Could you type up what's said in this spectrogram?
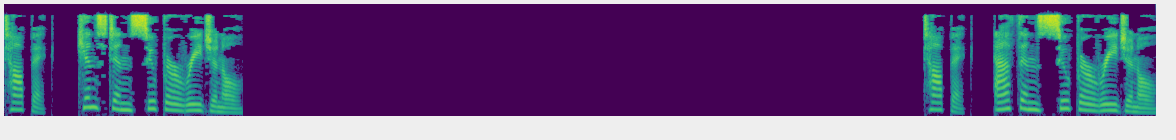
Topic: Kinston Super Regional. Topic: Athens Super Regional.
